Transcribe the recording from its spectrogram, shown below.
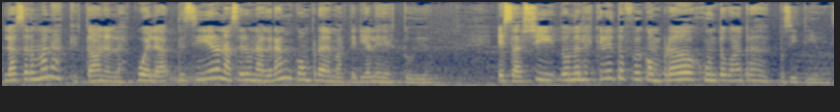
las hermanas que estaban en la escuela decidieron hacer una gran compra de materiales de estudio. Es allí donde el esqueleto fue comprado junto con otros dispositivos.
